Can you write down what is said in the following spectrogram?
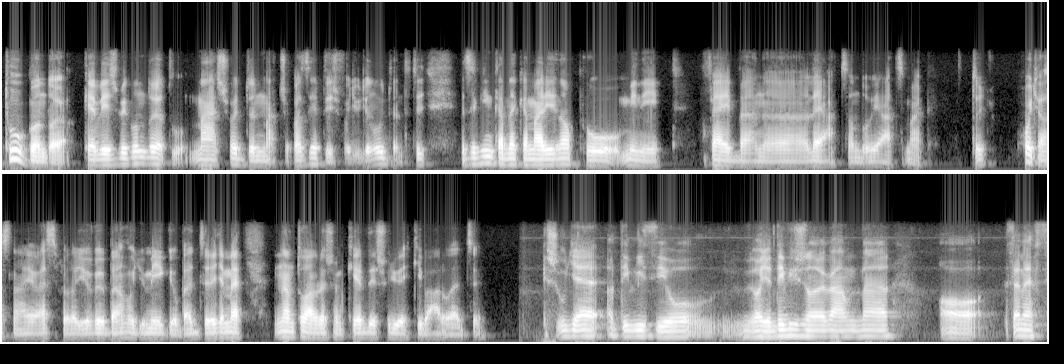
Túl gondolja, kevésbé gondolja, túl máshogy dönt, már csak azért is, vagy ugyanúgy dönt. Tehát, hogy ezek inkább nekem már ilyen apró, mini fejben lejátszandó játszmák hogy használja ezt fel a jövőben, hogy ő még jobb edző legyen, mert nem továbbra sem kérdés, hogy ő egy kiváló edző. És ugye a divízió, vagy a Division Roundnál az NFC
